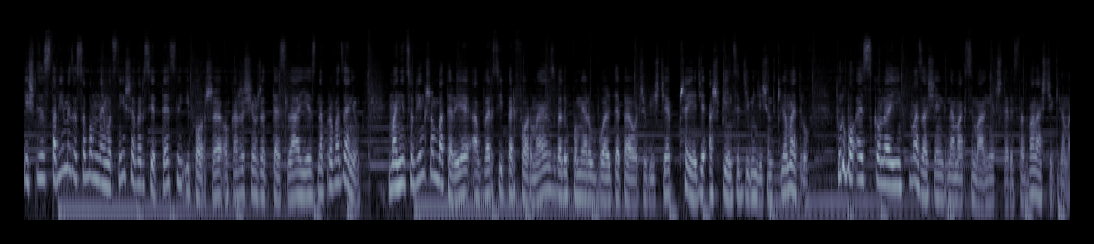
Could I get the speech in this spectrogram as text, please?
Jeśli zestawimy ze sobą najmocniejsze wersje Tesla i Porsche, okaże się, że Tesla jest na prowadzeniu. Ma nieco większą baterię, a w wersji Performance, według pomiarów WLTP oczywiście, przejedzie aż 590 km. Turbo S z kolei ma zasięg na maksymalnie 412 km.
